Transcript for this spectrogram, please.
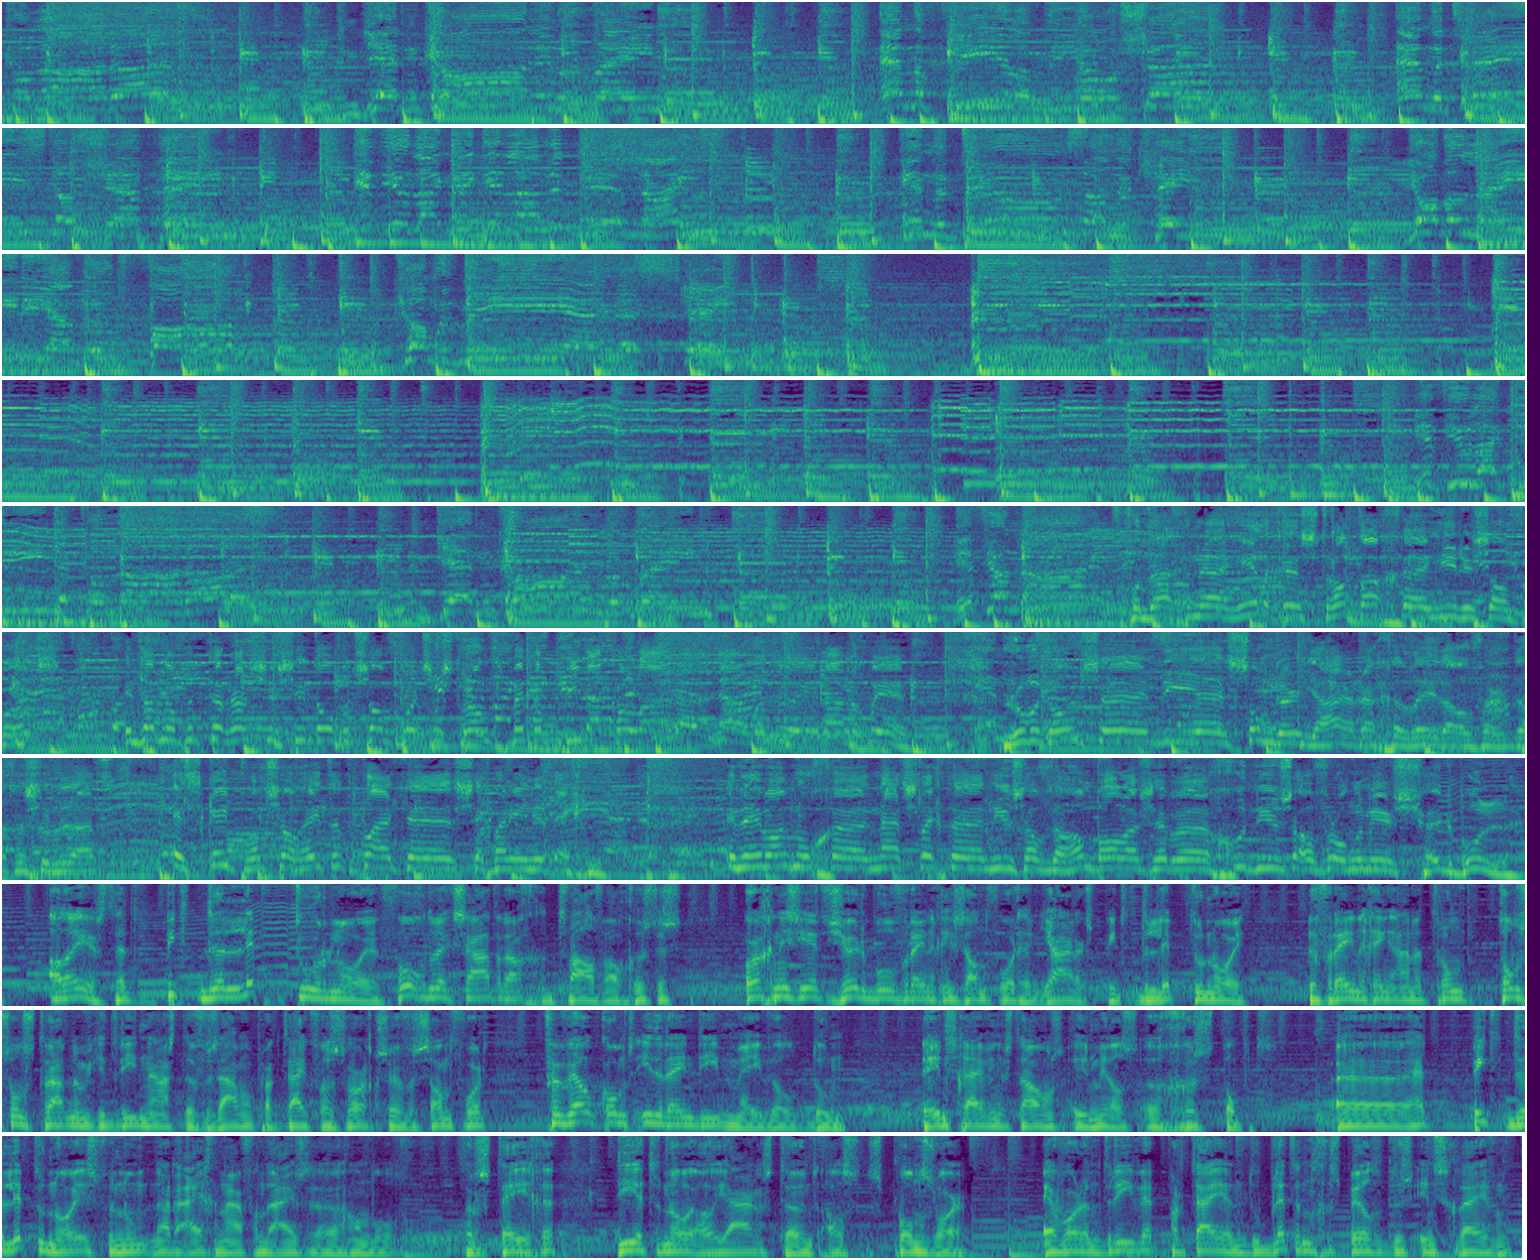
hier in Zandvoort. En dan op het terrasje zitten op het Zandvoortse strand met een pina colada. Nou, wat wil je nou nog meer? Robert Holmes, eh, die eh, zong er jaren geleden over. Dat was inderdaad Escape, want zo heet het plaatje, eh, zeg maar, in het echtje. En dan hebben we ook nog, eh, na het slechte nieuws over de handballers... hebben we goed nieuws over onder meer. Allereerst het Piet de Lip toernooi. Volgende week zaterdag, 12 augustus... organiseert Jeu de Boel Vereniging Zandvoort... het jaarlijks Piet de Lip toernooi. De vereniging aan de Trom Thomsonstraat nummer 3... naast de verzamelpraktijk van Zorgservice Zandvoort... verwelkomt iedereen die mee wil doen. De inschrijving is trouwens inmiddels eh, gestopt. Eh, het Piet de Lip toernooi is vernoemd naar de eigenaar van de ijzerhandel Verstegen... die het toernooi al jaren steunt als sponsor. Er worden drie wedpartijen en doubletten gespeeld... dus inschrijven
